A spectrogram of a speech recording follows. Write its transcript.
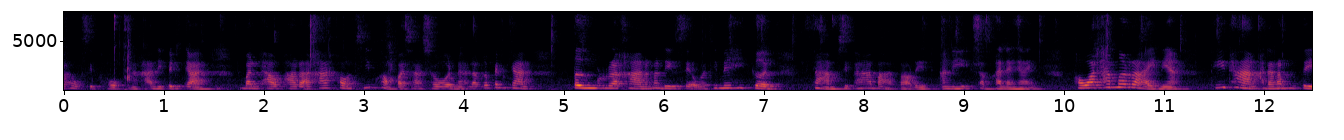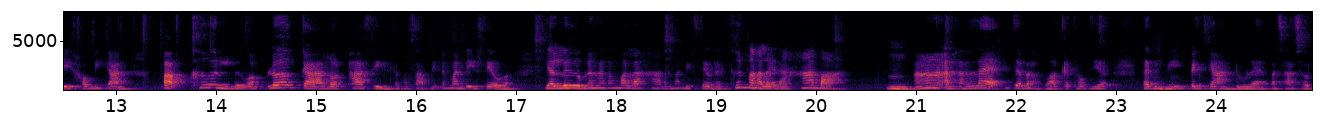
2566 นะคะ อันนี้เป็นการบรรเทาภาระค่าครองชีพของประชาชนนะ แล้วก็เป็นการตึงราคาน้ำมันดีเซลไว้ที่ไม่ให้เกิน 35 บาทต่อลิตร อันนี้สำคัญยังไง เพราะว่าถ้าเมื่อไหร่เนี่ยที่ทางคณะรัฐมนตรีเขามีการปรับขึ้นหรือว่าเลิกการลดภาษีสรรพสามิตน้ำมันดีเซลอะอย่าลืมนะคะน้ำมันราคาน้ำมันดีเซลเนี่ยขึ้นมาเลยนะ5บาทอืมอ่าอันนั้นแหละที่จะแบบว่ากระทบเยอะ แต่ตรงนี้อือฮึเป็นการดูแลประชาชน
